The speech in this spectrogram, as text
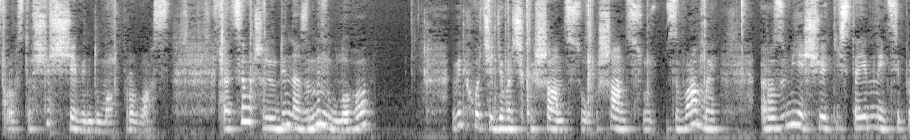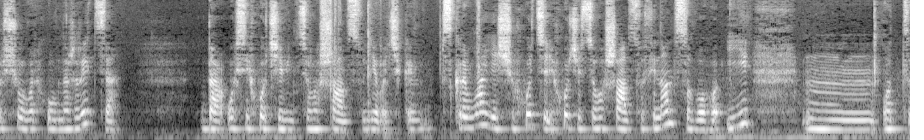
Просто що ще він думав про вас? Е, Це ваша людина з минулого. Він хоче, дівчатки, шансу, шансу з вами. Розуміє, що якісь таємниці, про що Верховна Жриця. Да, ось і хоче він цього шансу, дівчатки. Скриває, що хоче, хоче цього шансу фінансового і м, от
